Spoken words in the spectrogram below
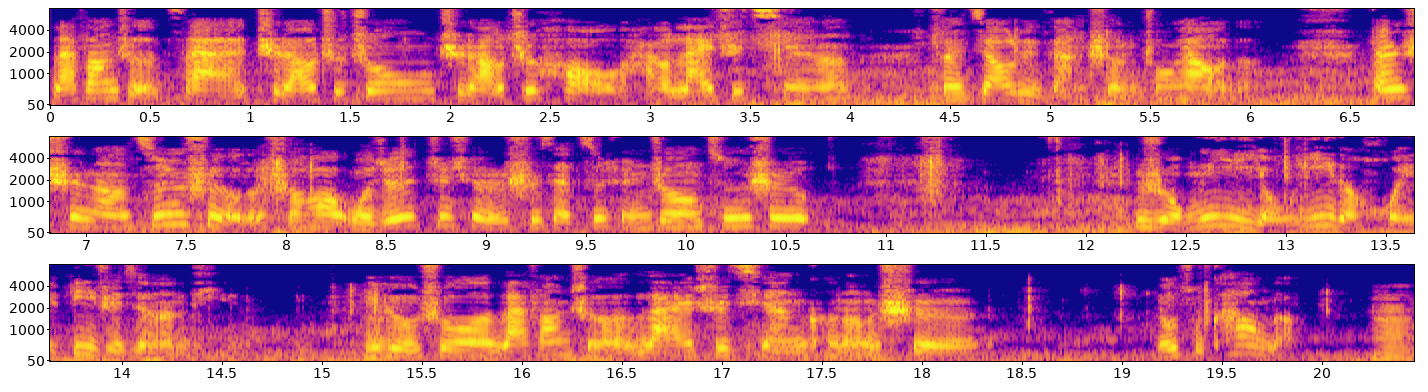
来访者在治疗之中、治疗之后，还有来之前，他的焦虑感是很重要的。但是呢，咨询师有的时候，我觉得这确实是在咨询中，咨询师容易有意的回避这些问题。你比如说，来访者来之前可能是有阻抗的，嗯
